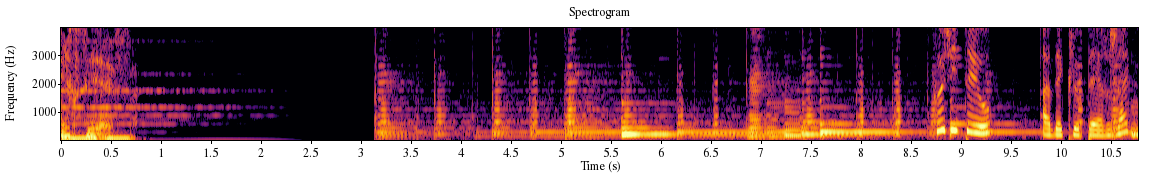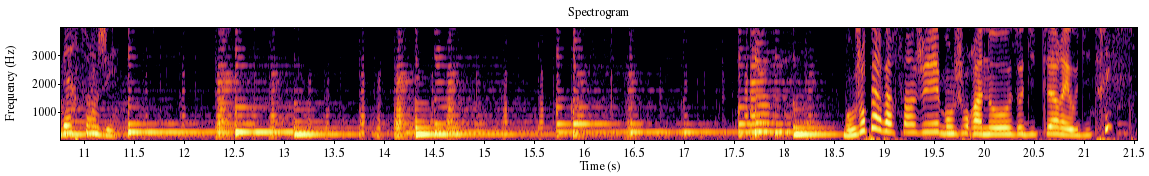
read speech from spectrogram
RCF. Cogiteo avec le père Jacques Versanger. Bonjour Père Versinger, bonjour à nos auditeurs et auditrices.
